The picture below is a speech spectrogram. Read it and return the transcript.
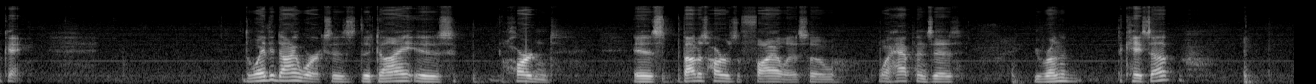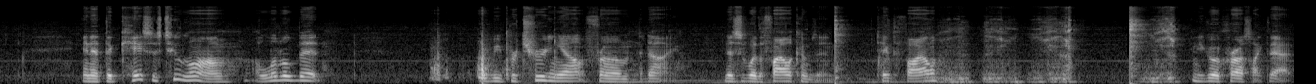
Okay. The way the die works is the die is hardened. It is about as hard as a file is so what happens is you run the, the case up and if the case is too long a little bit will be protruding out from the die. This is where the file comes in. Take the file and you go across like that.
